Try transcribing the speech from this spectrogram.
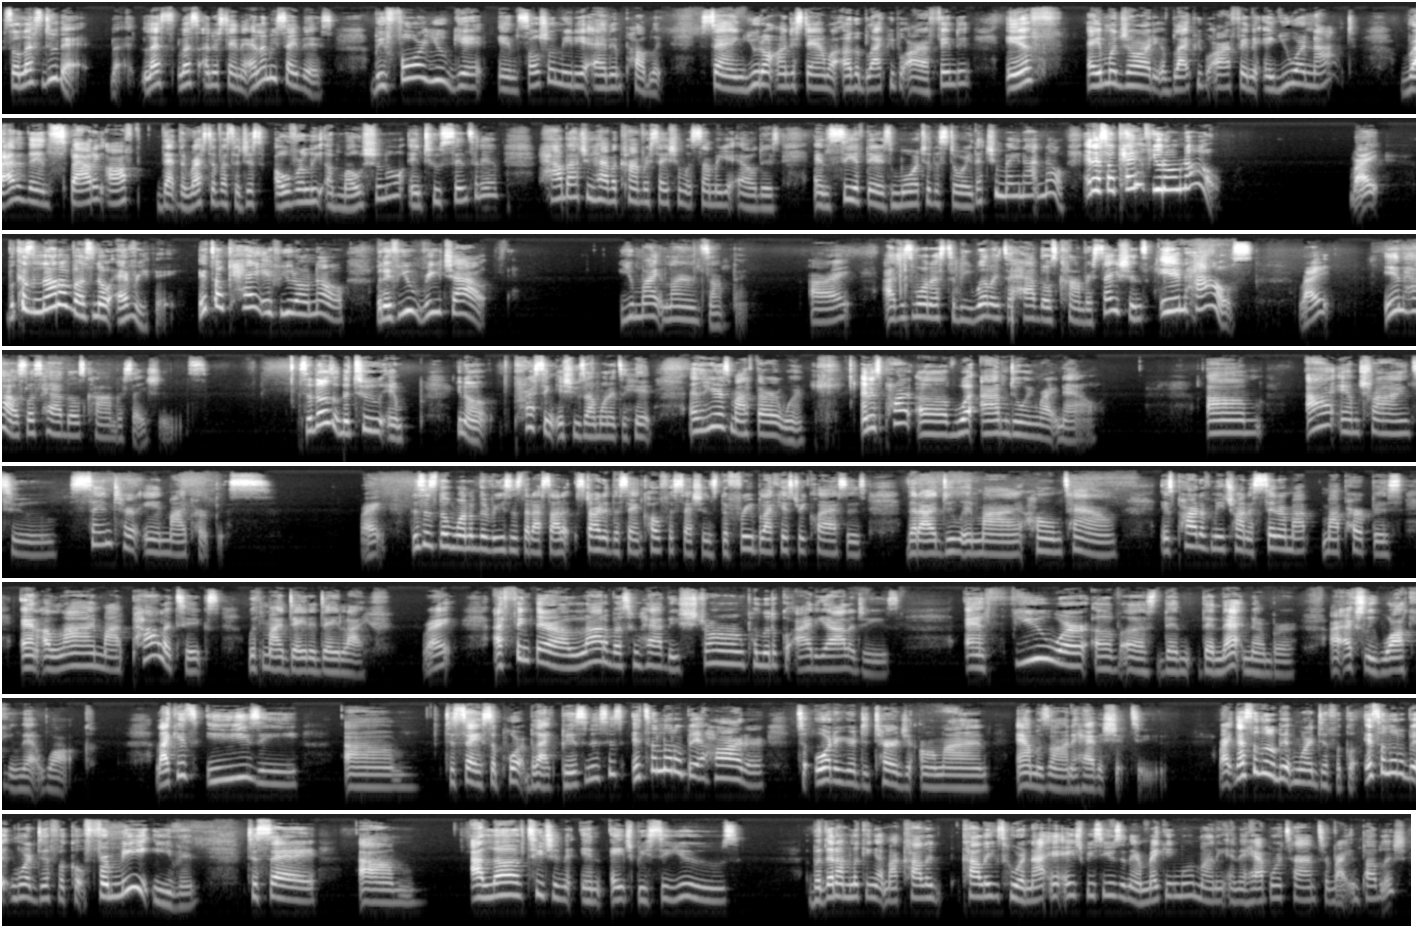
So let's do that. Let's let's understand that. And let me say this: before you get in social media and in public saying you don't understand why other black people are offended, if a majority of black people are offended and you are not, rather than spouting off that the rest of us are just overly emotional and too sensitive, how about you have a conversation with some of your elders and see if there's more to the story that you may not know? And it's okay if you don't know, right? Because none of us know everything. It's okay if you don't know, but if you reach out, you might learn something, all right? I just want us to be willing to have those conversations in house, right? In house, let's have those conversations. So those are the two, you know, pressing issues I wanted to hit. And here's my third one, and it's part of what I'm doing right now. Um, I am trying to center in my purpose. Right. This is the one of the reasons that I started started the Sankofa sessions, the free Black History classes that I do in my hometown is part of me trying to center my, my purpose and align my politics with my day to day life, right? I think there are a lot of us who have these strong political ideologies, and fewer of us than, than that number are actually walking that walk. Like it's easy um, to say support black businesses, it's a little bit harder to order your detergent online, Amazon, and have it shipped to you right? That's a little bit more difficult. It's a little bit more difficult for me, even to say, um, I love teaching in HBCUs, but then I'm looking at my college colleagues who are not in HBCUs and they're making more money and they have more time to write and publish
